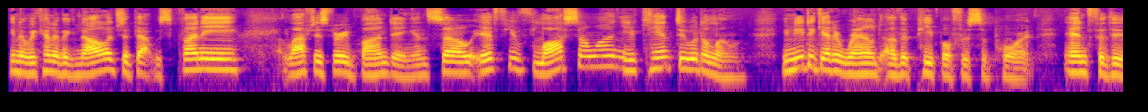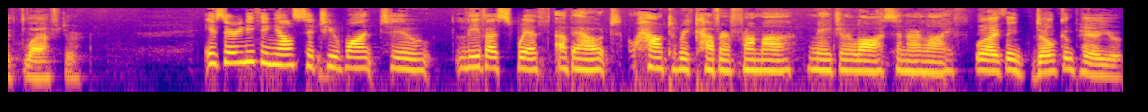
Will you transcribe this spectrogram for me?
you know, we kind of acknowledge that that was funny. Laughter is very bonding. And so if you've lost someone, you can't do it alone. You need to get around other people for support and for the laughter. Is there anything else that you want to leave us with about how to recover from a major loss in our life? Well, I think don't compare your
